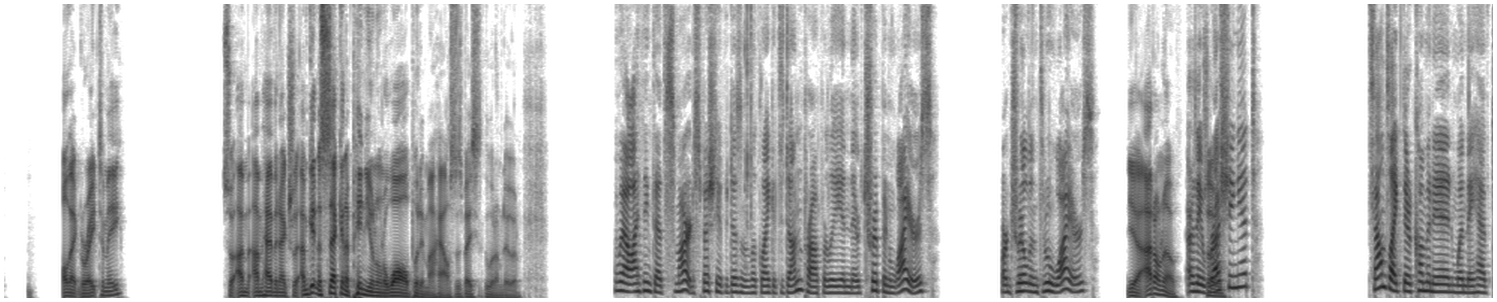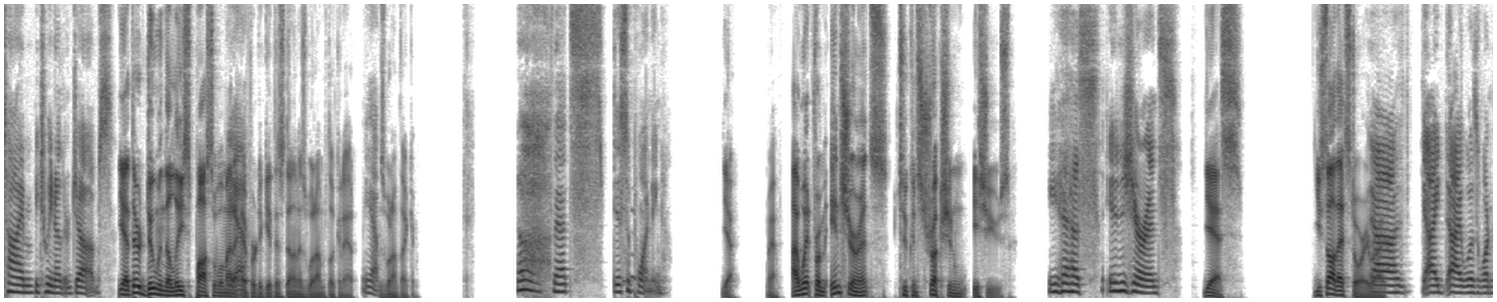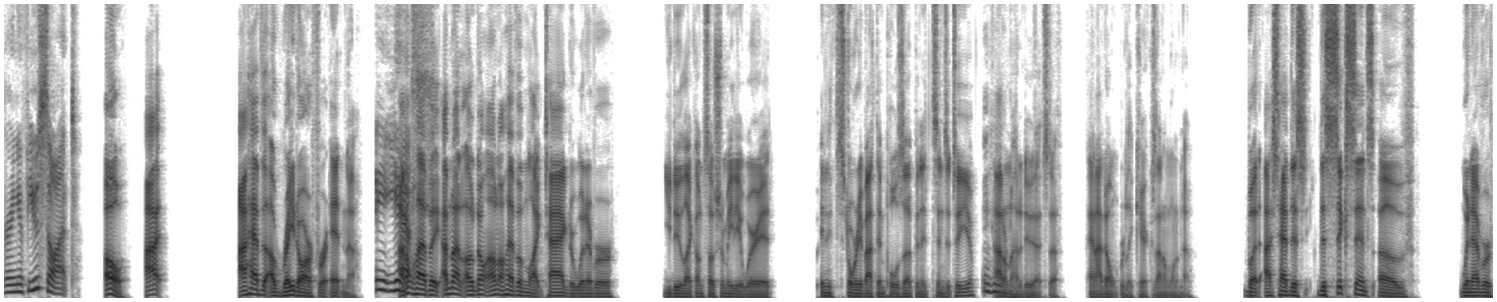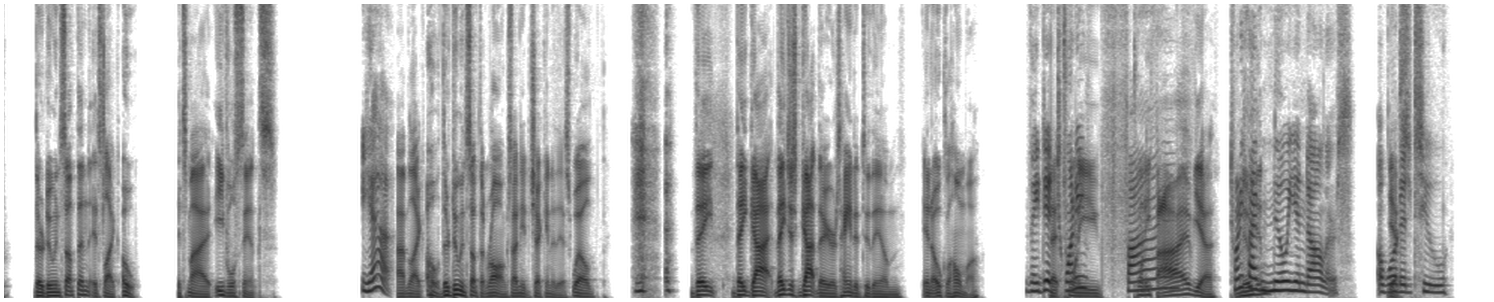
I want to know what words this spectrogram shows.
all that great to me. So I'm I'm having actually I'm getting a second opinion on a wall put in my house is basically what I'm doing. Well, I think that's smart, especially if it doesn't look like it's done properly and they're tripping wires or drilling through wires. Yeah, I don't know. Are they So- rushing it? Sounds like they're coming in when they have time between other jobs. Yeah, they're doing the least possible amount Yeah. of effort to get this done. Is what I'm looking at. Yeah. Is what I'm thinking. Oh, that's disappointing. Yeah. I went from insurance to construction issues. Yes, insurance. Yes. You saw that story, right? Uh, I I was wondering if you saw it. oh, I I have a radar for Aetna. Yes. I don't have a. I'm not. I don't. I don't have them like tagged or whatever you do like on social media where it any story about them pulls up and it sends it to you. Mhm. I don't know how to do that stuff, and I don't really care because I don't want to know. But I had this this sixth sense of whenever they're doing something, it's like, oh, it's my evil sense. Yeah. I'm like, oh, they're doing something wrong, so I need to check into this. Well, they they got they just got theirs handed to them in Oklahoma. They did 20 25 25, yeah, 25 million? million dollars awarded Yes. to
